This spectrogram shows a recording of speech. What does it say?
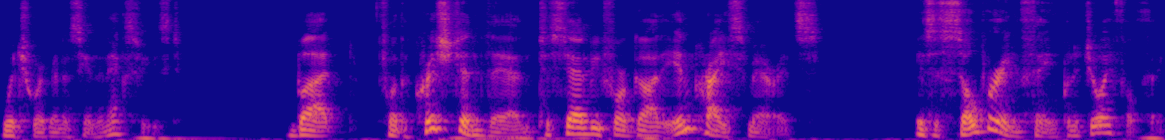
which we're going to see in the next feast. But for the Christian then to stand before God in Christ's merits is a sobering thing but a joyful thing.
